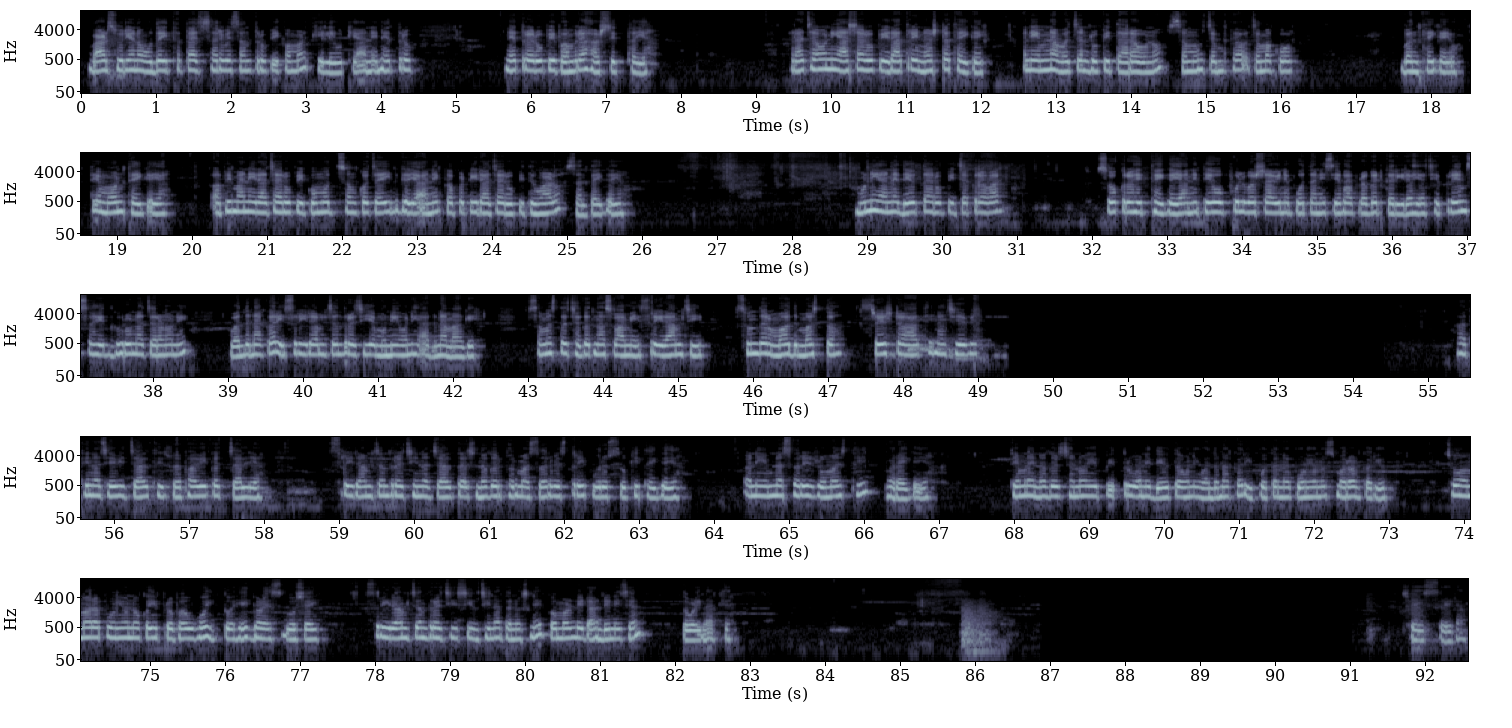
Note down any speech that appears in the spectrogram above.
બાળ સૂર્યનો ઉદય થતાં જ સર્વે સંતરૂપી કમળ ખીલી ઉઠ્યા અને નેત્ર, નેત્રરૂપી ભમરા હર્ષિત થયા. રાજાઓની આશારૂપી રાત્રિ નષ્ટ થઈ ગઈ અને એમના વચનરૂપી તારાઓનો સમૂહ ચમકા ચમકવો બંધ થઈ ગયો. તે મૌન થઈ ગયા. અભિમાની રાજારૂપી કુમુદ સંકોચાઈ ગયા અને કપટી રાજારૂપી ધુવાળો સંતાઈ ગયો. મુનિ અને દેવતારૂપી ચક્રવાક શોકરહિત થઈ ગયા અને તેઓ ફૂલ વર્ષાવીને પોતાની સેવા પ્રગટ કરી રહ્યા છે. પ્રેમ સહિત ગુરુના ચરણોની વંદના કરી શ્રી રામચંદ્રજીએ મુનિઓની આજ્ઞા માંગી. સમસ્ત જગતના સ્વામી શ્રી રામજી સુંદર, મદ, મસ્ત, શ્રેષ્ઠ હાથીના જેવી હાથીના જેવી ચાલથી સ્વાભાવિક જ ચાલ્યા. શ્રી રામચંદ્રજીના ચાલતા જ નગરભરમાં સર્વે સ્ત્રી પુરુષ સુખી થઈ ગયા અને એમના શરીર રોમાંચથી ભરાઈ ગયા. તેમણે નગરજનોએ પિતૃ અને દેવતાઓની વંદના કરી પોતાના પુણ્યોનું સ્મરણ કર્યું. જો અમારા પુણ્યોનો કંઈ પ્રભાવ હોય તો હે ગણેશ ગોસાઈ, શ્રી રામચંદ્રજી શિવજીના ધનુષને કમળની દાંડીની જેમ તોડી નાખે. જય શ્રી રામ.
